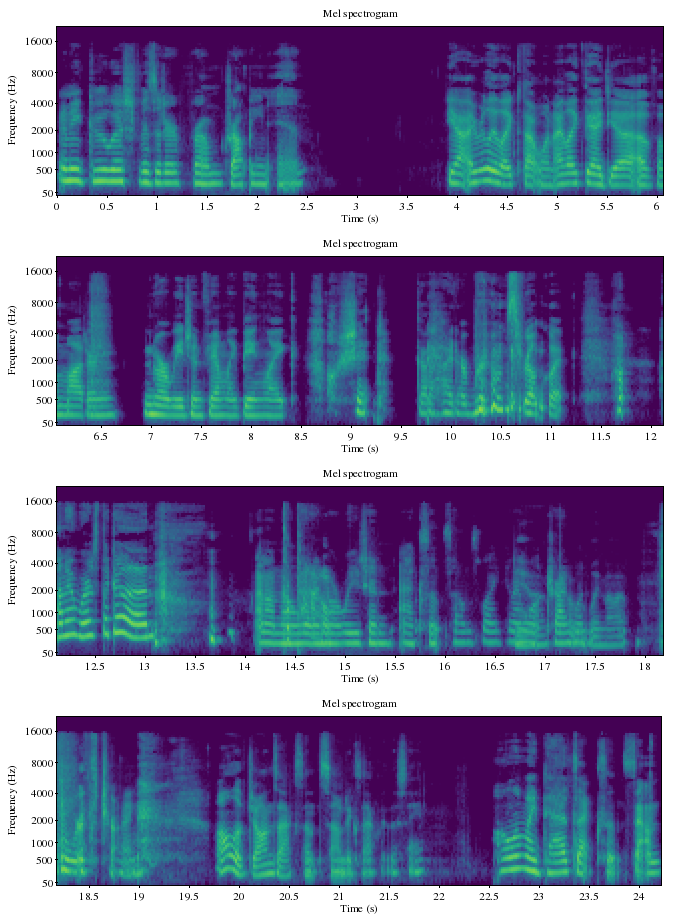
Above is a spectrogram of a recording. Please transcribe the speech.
Any ghoulish visitor from dropping in. Yeah, I really liked that one. I like the idea of a modern Norwegian family being like, "Oh shit, gotta hide our brooms real quick." Honey, where's the gun? I don't know what a Norwegian accent sounds like, and I won't try one. probably not worth trying. All of John's accents sound exactly the same. All of my dad's accents sound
